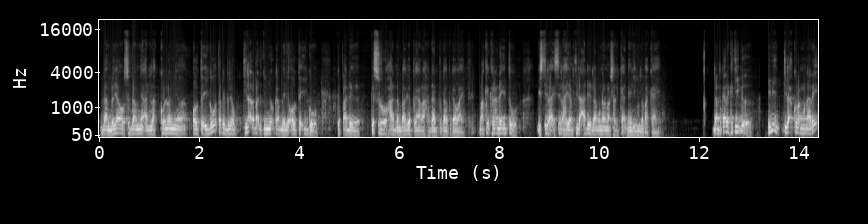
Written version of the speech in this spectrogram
dan beliau sebenarnya adalah kononnya alter ego tapi beliau tidak dapat ditunjukkan menjadi alter ego kepada keseluruhan lembaga pengarah dan pegawai-pegawai. Maka kerana itu istilah-istilah yang tidak ada dalam undang-undang syarikat ini digunakan pakai. Dan perkara ketiga, ini tidak kurang menarik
